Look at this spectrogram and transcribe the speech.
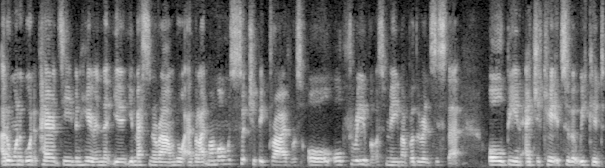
I don't want to go into parents even hearing that you, you're messing around or whatever. Like my mom was such a big driver, us all, all three of us, me, my brother and sister, all being educated so that we could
